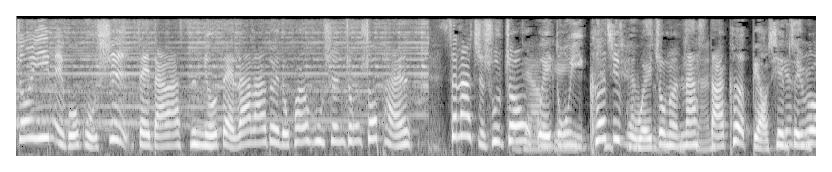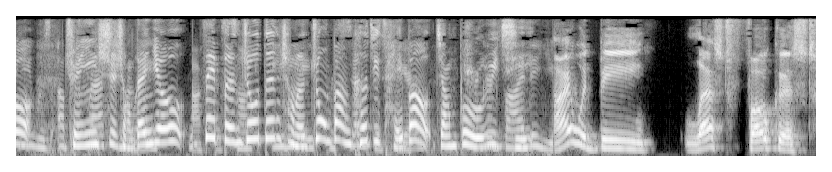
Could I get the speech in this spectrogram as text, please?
周一美国股市在达拉斯牛仔啦啦队的欢呼声中收盘。三大指数中，唯独以科技股为重的纳斯达克表现最弱，全因市场担忧，在本周登场的重磅科技财报将不如预期。I would be less focused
